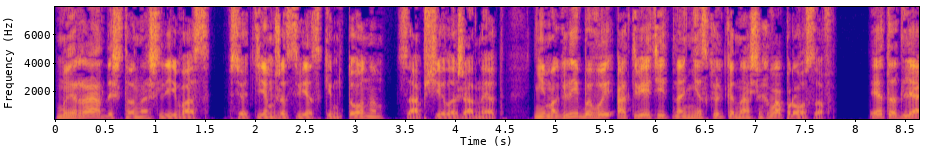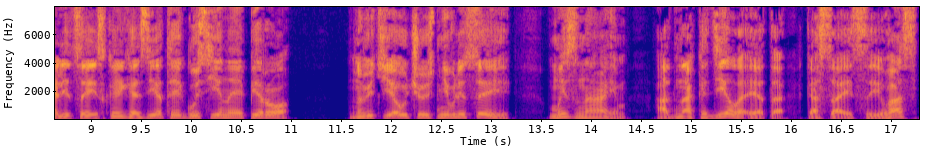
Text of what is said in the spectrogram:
«Мы рады, что нашли вас», — все тем же светским тоном сообщила Жанет. «Не могли бы вы ответить на несколько наших вопросов? Это для лицейской газеты «Гусиное перо». «Но ведь я учусь не в лицее». «Мы знаем. Однако дело это касается и вас,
